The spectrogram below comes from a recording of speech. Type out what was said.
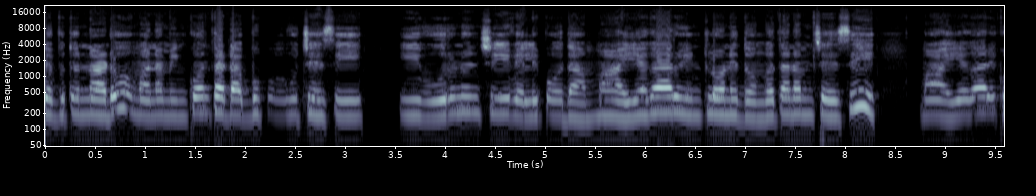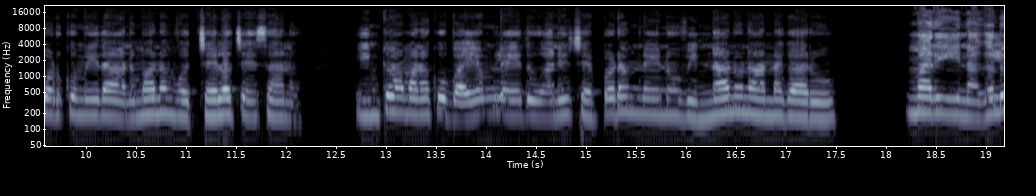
చెబుతున్నాడు మనం ఇంకొంత డబ్బు పోగు చేసి ఈ ఊరు నుంచి వెళ్ళిపోదాం? మా అయ్యగారు ఇంట్లోనే దొంగతనం చేసి మా అయ్యగారి కొడుకు మీద అనుమానం వచ్చేలా చేశాను. ఇంకా మనకు భయం లేదు అని చెప్పడం నేను విన్నాను నాన్నగారు. మరి ఈ నగలు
